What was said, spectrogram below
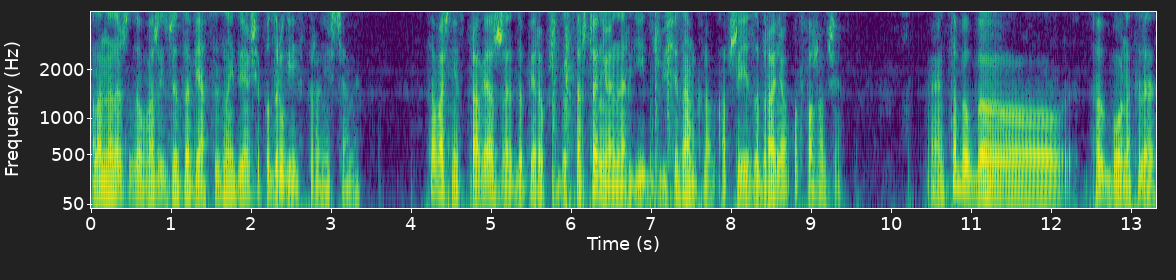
ale należy zauważyć, że zawiasy znajdują się po drugiej stronie ściany. To właśnie sprawia, że dopiero przy dostarczeniu energii drzwi się zamkną, a przy jej zabraniu otworzą się. E, To byłby, to by było na tyle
